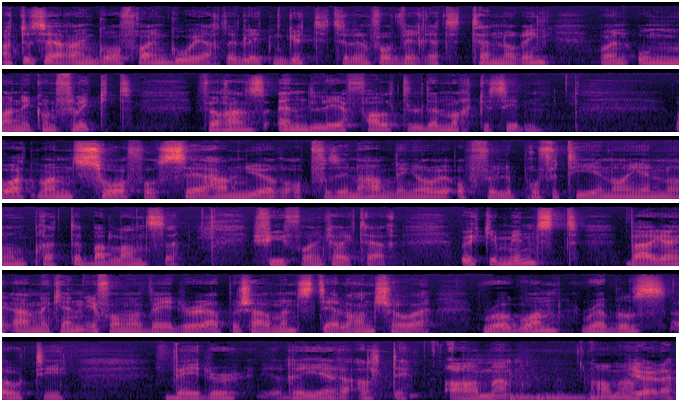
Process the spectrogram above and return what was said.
At du ser han gå fra en godhjertet liten gutt til en forvirret tenåring og en ung mann i konflikt, før hans endelige fall til den mørke siden. Og at man så får se han gjøre opp for sine handlinger ved å oppfylle profetien og gjennombrette balanse. Fy for en karakter. Og ikke minst, hver gang Anakin i form av Vader er på skjermen, stjeler han showet. Rogue One, Rebels, OT. Vader regjerer alltid. Amen. Amen. Gjør det.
